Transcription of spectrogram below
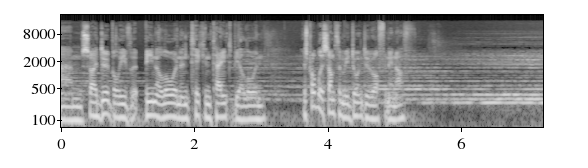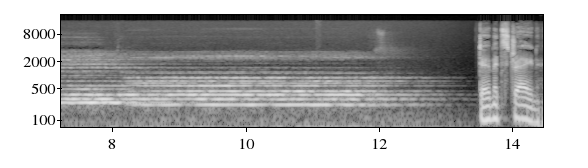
Um, so I do believe that being alone and taking time to be alone is probably something we don't do often enough. Dermot Strain,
